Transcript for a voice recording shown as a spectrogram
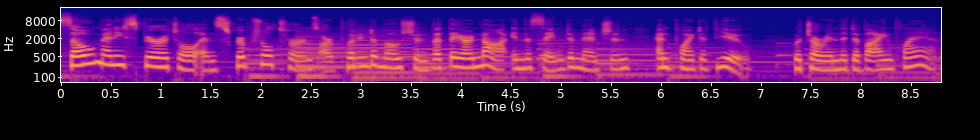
So many spiritual and scriptural terms are put into motion, but they are not in the same dimension and point of view, which are in the divine plan.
